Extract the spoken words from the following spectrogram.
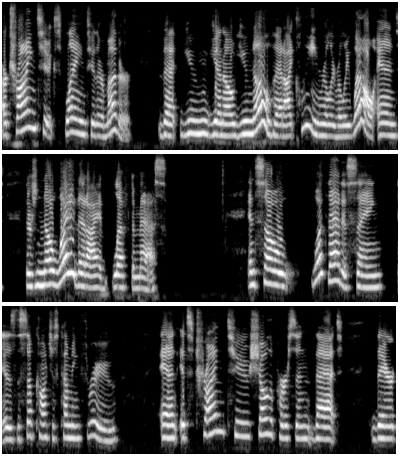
are trying to explain to their mother that you you know you know that I clean really really well and there's no way that I left a mess and so, what that is saying is the subconscious coming through, and it's trying to show the person that they're,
